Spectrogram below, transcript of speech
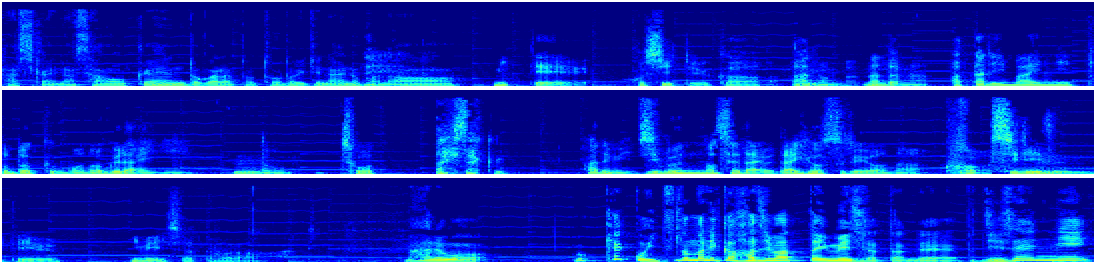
確かにな、3億円とかだと届いてないのかな。見てほしいというか、あの、うんなんだろうな、当たり前に届くものぐらいにうんの超大作。ある意味自分の世代を代表するような、こう、シリーズっていうイメージだったから。まあでも、僕結構いつの間にか始まったイメージだったんで、事前に、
